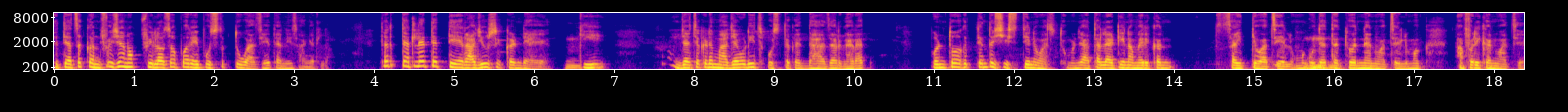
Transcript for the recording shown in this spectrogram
तर त्याचं कन्फ्युजन ऑफ फिलॉसॉफर हे पुस्तक तू वाच हे त्यांनी सांगितलं. तर त्यातल्या ते ते राजीव शिकंडे आहे की ज्याच्याकडे माझ्या एवढीच पुस्तकं आहेत दहा हजार घरात. पण तो अत्यंत शिस्तीने वाचतो. म्हणजे आता लॅटिन अमेरिकन साहित्य वाचेल मग उद्या तत्वज्ञान वाचेल मग आफ्रिकन वाचेल.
